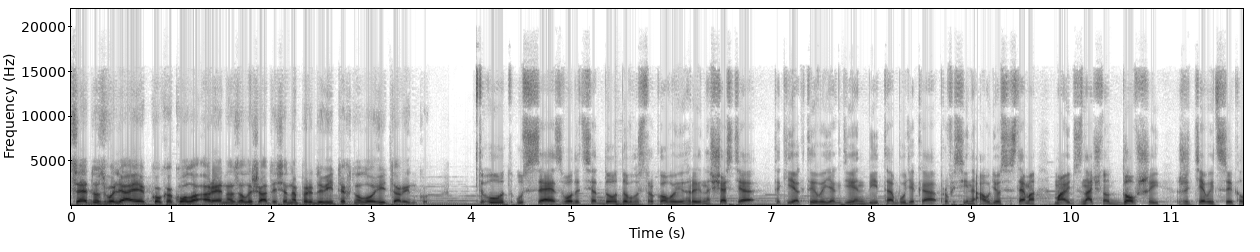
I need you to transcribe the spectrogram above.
Це дозволяє Coca-Cola Arena залишатися на передовій технології та ринку. Тут усе зводиться до довгострокової гри. На щастя, такі активи, як DNB та будь-яка професійна аудіосистема, мають значно довший життєвий цикл,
